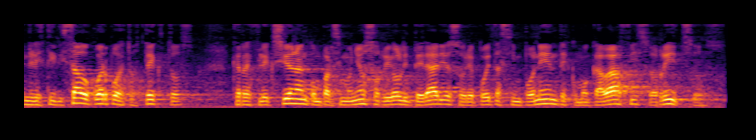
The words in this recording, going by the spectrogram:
en el estilizado cuerpo de estos textos que reflexionan con parsimonioso rigor literario sobre poetas imponentes como Cavafis o Rizos.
